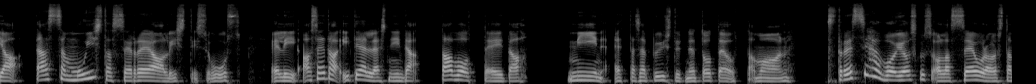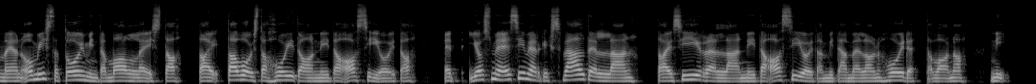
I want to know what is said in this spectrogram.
Ja tässä muista se realistisuus. Eli aseta itsellesi niitä tavoitteita niin, että sä pystyt ne toteuttamaan. Stressihän voi joskus olla seurausta meidän omista toimintamalleista tai tavoista hoitaa niitä asioita. Et jos me esimerkiksi vältellään tai siirrellään niitä asioita, mitä meillä on hoidettavana, niin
